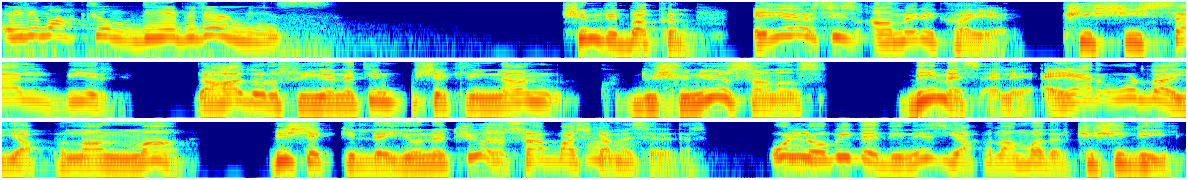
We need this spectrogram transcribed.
eli mahkum diyebilir miyiz? Şimdi bakın eğer siz Amerika'yı kişisel bir daha doğrusu yönetim şeklinden düşünüyorsanız bir mesele. Eğer orada yapılanma bir şekilde yönetiyorsa başka Hı. meseledir. O lobi dediğiniz yapılanmadır, kişi değil.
